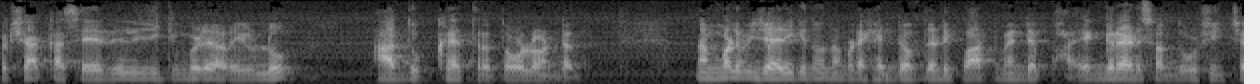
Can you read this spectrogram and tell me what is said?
പക്ഷെ ആ കസേരയിൽ ഇരിക്കുമ്പോഴേ അറിയുള്ളൂ ആ ദുഃഖം എത്രത്തോളം ഉണ്ടെന്ന്. നമ്മൾ വിചാരിക്കുന്നു നമ്മുടെ ഹെഡ് ഓഫ് ദ ഡിപ്പാർട്ട്മെന്റ് ഭയങ്കരമായിട്ട് സന്തോഷിച്ച്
